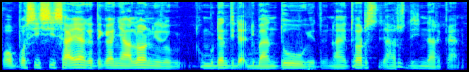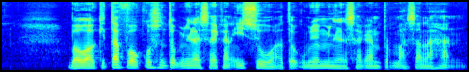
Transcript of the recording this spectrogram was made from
oposisi saya ketika nyalon gitu kemudian tidak dibantu gitu nah itu harus harus dihindarkan bahwa kita fokus untuk menyelesaikan isu atau kemudian menyelesaikan permasalahan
